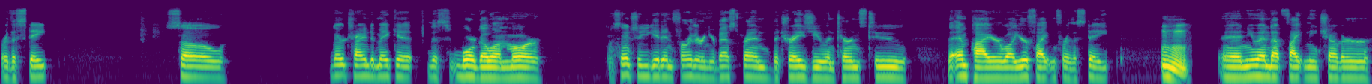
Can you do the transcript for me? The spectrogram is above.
or the state. So they're trying to make it this war go on more essentially you get in further and your best friend betrays you and turns to the empire while you're fighting for the state mm-hmm. And you end up fighting each other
